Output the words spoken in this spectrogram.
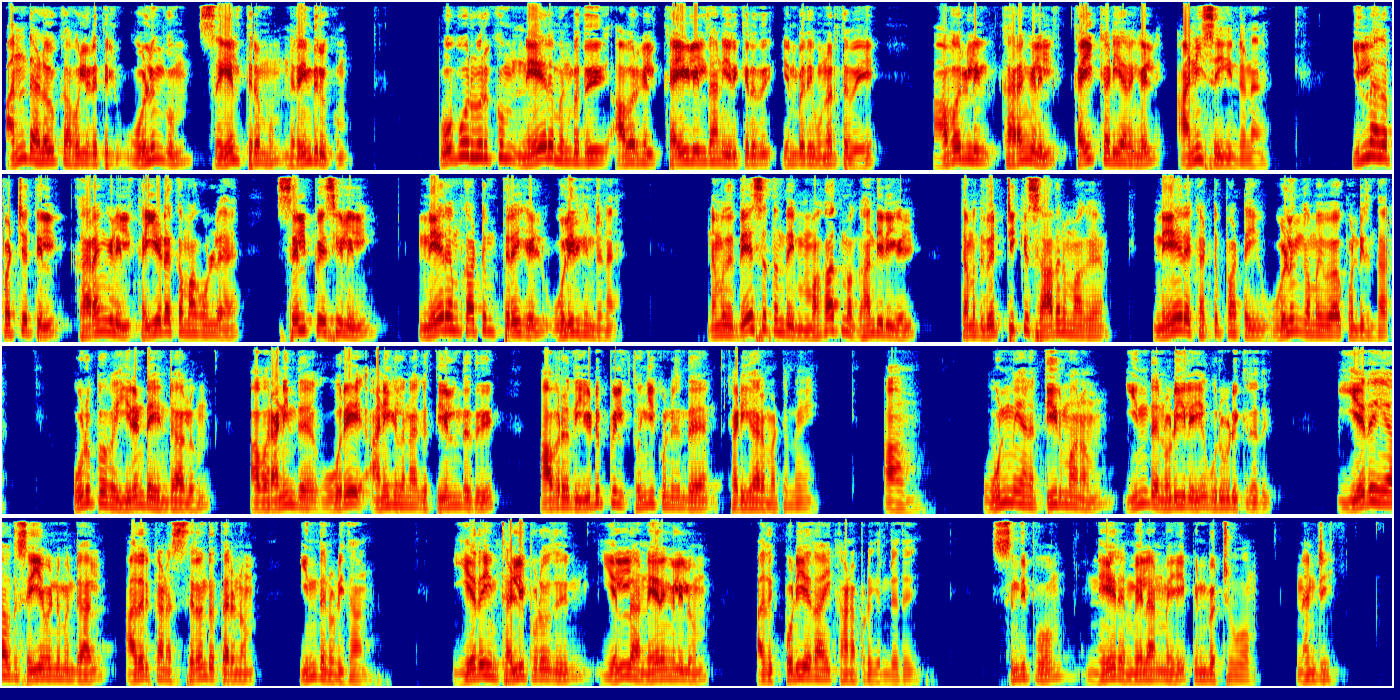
அந்த அளவுக்கு அவர்களிடத்தில் ஒழுங்கும் செயல்திறமும் நிறைந்திருக்கும். ஒவ்வொருவருக்கும் நேரம் என்பது அவர்கள் கைகளில்தான் இருக்கிறது என்பதை உணர்த்தவே அவர்களின் கரங்களில் கை கடியாரங்கள் அணி செய்கின்றன. இல்லாத பட்சத்தில் கரங்களில் கையடக்கமாக உள்ள செல்பேசிகளில் நேரம் காட்டும் திரைகள் ஒளிர்கின்றன. நமது தேச தந்தை மகாத்மா காந்தியடிகள் தமது வெற்றிக்கு சாதனமாக நேர கட்டுப்பாட்டை ஒழுங்கமைவாக கொண்டிருந்தார். உடுப்பவை இரண்டே என்றாலும் அவர் அணிந்த ஒரே அணிகலனாக திகழ்ந்தது அவரது இடுப்பில் தொங்கிக் கொண்டிருந்த கடிகாரம் மட்டுமே. ஆம் உண்மையான தீர்மானம் இந்த நொடியிலேயே உருவெடுக்கிறது. எதையாவது செய்ய வேண்டுமென்றால் அதற்கான சிறந்த தருணம் இந்த நொடிதான். எதையும் தள்ளிப்படுவது எல்லா நேரங்களிலும் அது கொடியதாய் காணப்படுகின்றது. சிந்திப்போம் நேர மேலாண்மையை பின்பற்றுவோம். நன்றி.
